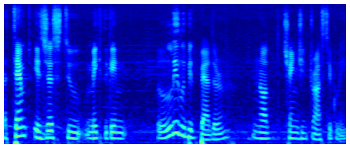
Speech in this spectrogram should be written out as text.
attempt is just to make the game a little bit better, not change it drastically.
